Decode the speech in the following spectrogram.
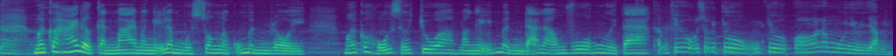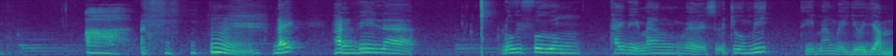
dạ. mới có hái được cành mai mà nghĩ là mùa xuân là của mình rồi mới có hũ sữa chua mà nghĩ mình đã là ông vua của người ta thậm chí hũ sữa chua cũng chưa có nó mua vừa dầm à ừ. đấy hành vi là đối phương thay vì mang về sữa chua mít thì mang về dừa dầm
